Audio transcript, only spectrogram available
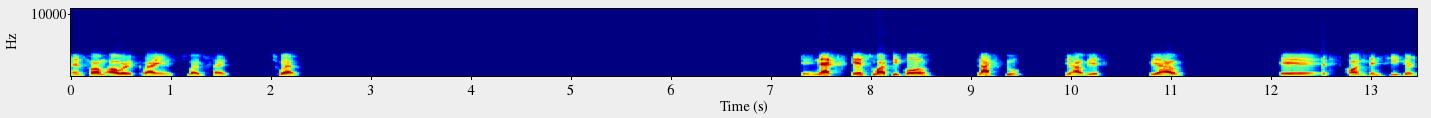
and from our client's website as well. Okay, next is what we call last two. We have is we have is content seekers.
